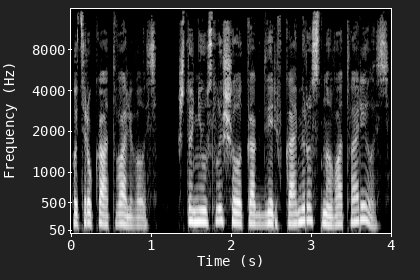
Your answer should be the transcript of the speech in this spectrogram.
хоть рука отваливалась, что не услышала, как дверь в камеру снова отворилась.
